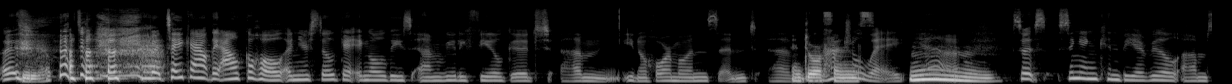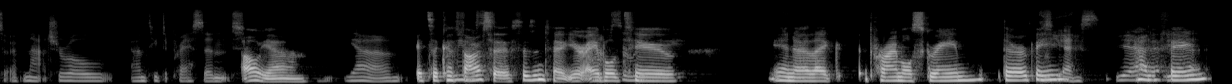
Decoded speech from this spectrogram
uh, but take out the alcohol, and you're still getting all these um, really feel good, um, you know, hormones and um, in a natural Endorphins. way. Yeah. Mm. So it's singing can be a real um, sort of natural antidepressant. Oh, yeah. Yeah, It's a I mean, it's catharsis, isn't it? You're able to, absolutely. You know, like primal scream therapy Yes. Yeah. kind of thing.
